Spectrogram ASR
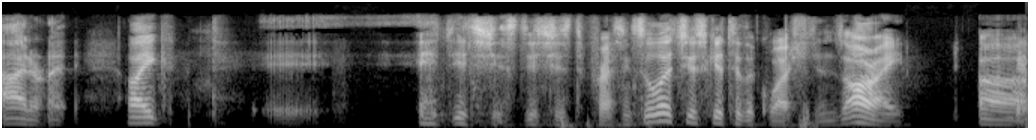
I don't know. Like, it, it's just it's just depressing. So let's just get to the questions. All right. Uh,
